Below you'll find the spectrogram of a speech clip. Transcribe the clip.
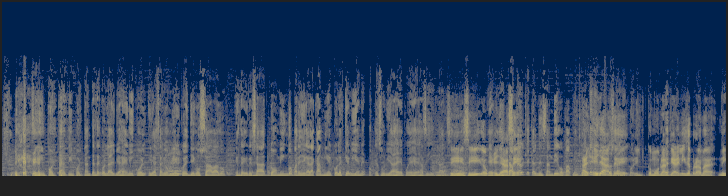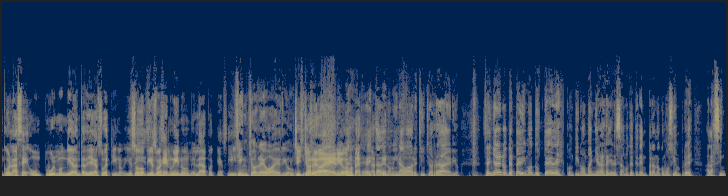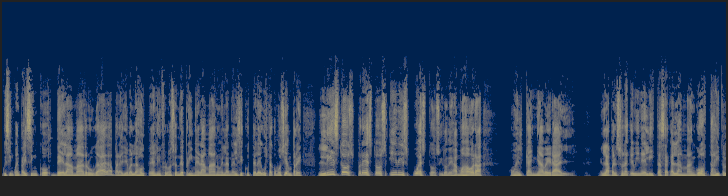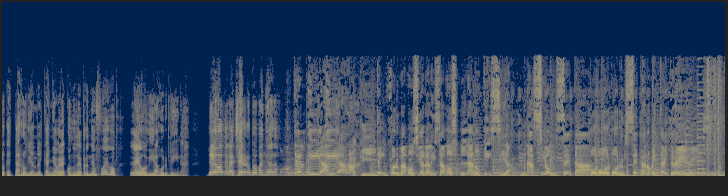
Sí, importante, importante recordar el viaje de Nicole. Ella salió miércoles, llegó sábado, y regresa domingo para llegar acá miércoles que viene, porque su viaje pues es así. ¿verdad? Sí, sí, Es- ella está hace... peor que Carmen San Diego, papi. ¿Dónde a- en el Ella hace, Nicole? como plantear el inicio del programa, Nicole hace un tour mundial antes de llegar a su destino. Y eso, Sí, y sí, eso es genuino, ¿verdad? Porque así. Chinchorreo aéreo. Un chinchorreo aéreo. ¿eh? Ahí está Así. denominado ahora, chinchorreo aéreo. Señores, nos despedimos de ustedes. Continuamos mañana, regresamos desde temprano, como siempre, a las 5 y 55 de la madrugada para llevarles a ustedes la información de primera mano, el análisis que a usted le gusta, como siempre. Listos, prestos y dispuestos. Y lo dejamos ahora con el cañaveral. La persona que viene lista a sacar las mangostas y todo lo que está rodeando el cañaveral cuando se prende en fuego, Leo Díaz Urbina. Llévatela, chévere, nos vemos mañana. Ponte al día. Aquí te informamos y analizamos la noticia. Nación Z por, por, por Z93.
